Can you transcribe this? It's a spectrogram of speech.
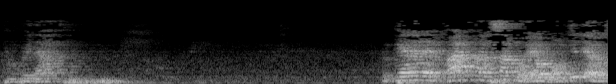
Então cuidado. Eu quero levar para Samuel, o homem de Deus.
